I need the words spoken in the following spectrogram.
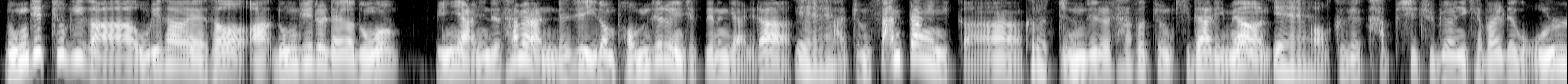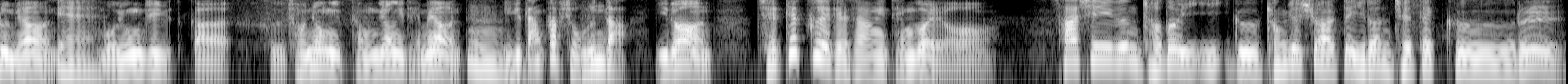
농지 투기가 우리 사회에서 아 농지를 내가 농업 인이 아닌데 사면 안 되지 이런 범죄로 인식되는 게 아니라 예. 아좀 싼 땅이니까 그렇죠. 농지를 사서 좀 기다리면 예. 어 그게 값이 주변이 개발되고 오르면 예. 뭐 용지가 그 전용이 변경이 되면 음. 이게 땅값이 오른다 이런 재테크의 대상이 된 거예요. 사실은 저도 이, 그 경제쇼 할 때 이런 재테크를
